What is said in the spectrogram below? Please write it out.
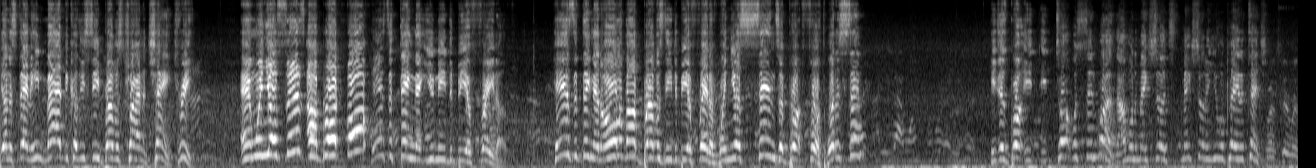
You understand? He mad because he see brothers trying to change. Read. And when your sins are brought forth, Here's the thing that you need to be afraid of. Here's the thing that all of our brothers need to be afraid of. When your sins are brought forth, what is sin? He just brought. He, he taught what sin was. Now I want to make sure make sure that you were paying attention. Well, sin, well,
